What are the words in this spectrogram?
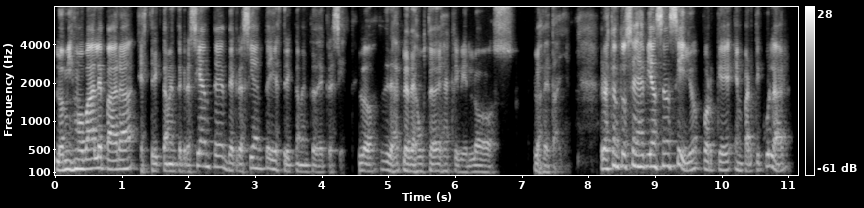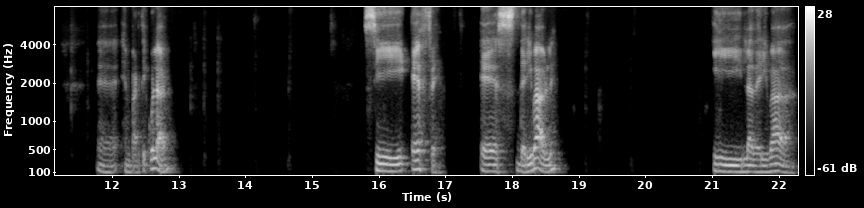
Lo mismo vale para estrictamente creciente, decreciente y estrictamente decreciente. les, dejo a ustedes escribir los, los detalles. Pero esto entonces es bien sencillo porque en particular, eh, en particular, si f es derivable y la derivada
